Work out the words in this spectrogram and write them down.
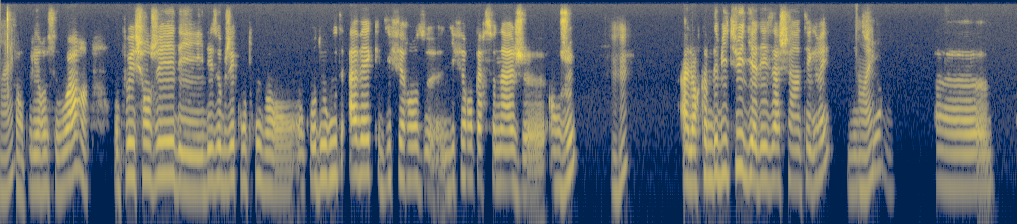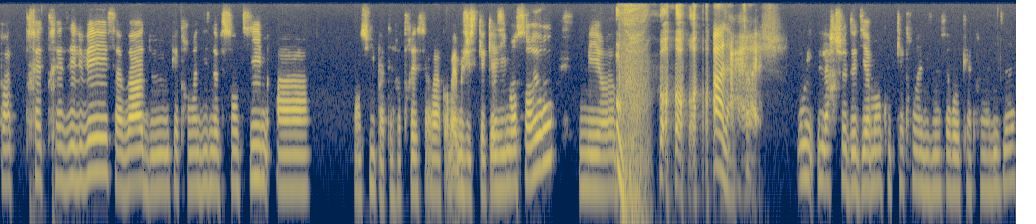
Ouais. enfin on peut les recevoir. On peut échanger des, des objets qu'on trouve en, en cours de route avec différents, euh, différents personnages euh, en jeu. Mhm. Alors comme d'habitude, il y a des achats intégrés, bien Ouais. sûr. Euh, pas très très élevé, ça va de 99 centimes à, enfin si, pas très très, ça va quand même jusqu'à quasiment 100 euros. Mais euh, Ah la Ah vache. Oui, l'arche de diamant coûte 99 euros 99.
